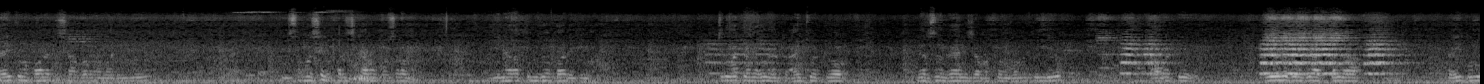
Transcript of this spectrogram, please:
రైతుల పాలక శాపంగా మారింది ఈ సమస్యల పరిష్కారం కోసం ఈ నెల తొమ్మిదో తారీఖున జిల్లా కేంద్రం రాయచోట్లో నిరసన ర్యాలీ చేపట్టడం జరుగుతుంది. కాబట్టి నియోజకవర్గ రైతులు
